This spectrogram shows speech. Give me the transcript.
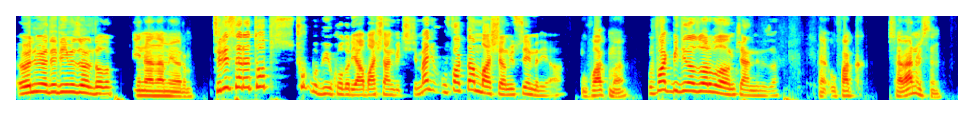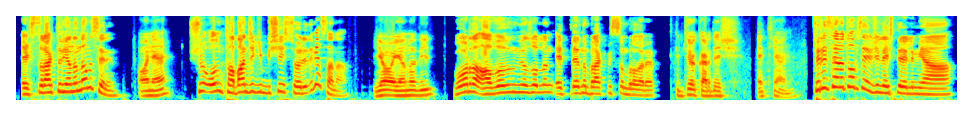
Ölmüyor dediğimiz öldü oğlum. İnanamıyorum. Triceratops çok mu büyük olur ya başlangıç için? Bence ufaktan başlayalım Hüseyin Emir ya. Ufak mı? Ufak bir dinozor bulalım kendimize. Sen ufak sever misin? Extractor yanında mı senin? O ne? Şu oğlum tabanca gibi bir şey söyledim ya sana. Yo yanında değil. Bu arada avladığın dinozorların etlerini bırakmışsın buralara hep. Sıkıntı yok kardeş. Et yani. Triceratops evcilleştirelim ya.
